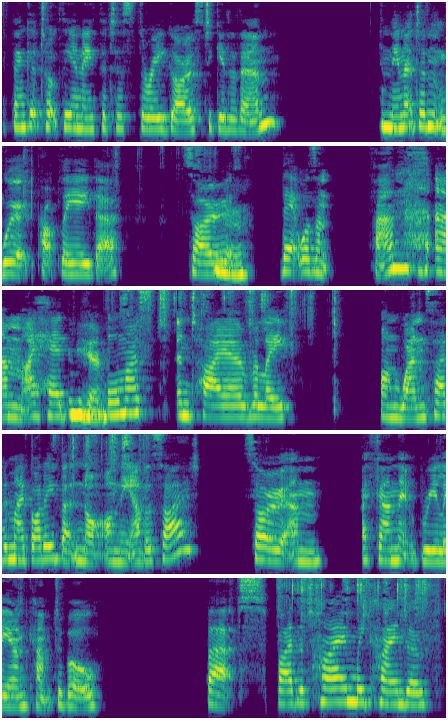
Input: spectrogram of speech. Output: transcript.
I think it took the anaesthetist three goes to get it in. And then it didn't work properly either. So, mm. that wasn't fun. Um, I had yeah. almost entire relief on one side of my body, but not on the other side. So, um, I found that really uncomfortable. But by the time we kind of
